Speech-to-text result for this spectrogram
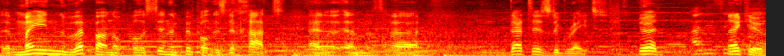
the main weapon of Palestinian people is the hat, and, and uh, that is the great. Good. Thank you.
